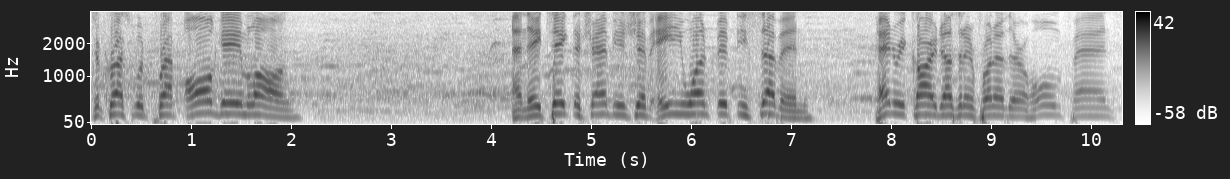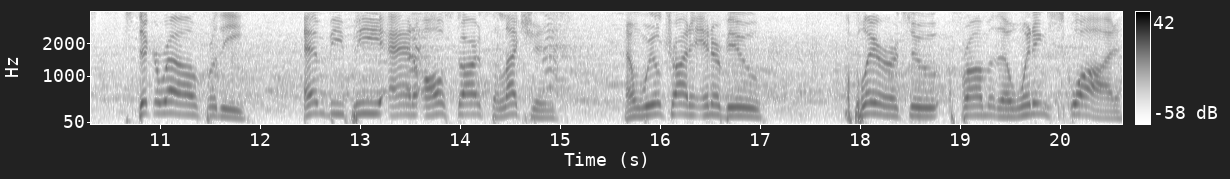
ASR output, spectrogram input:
to Crestwood Prep all game long. And they take the championship 81-57. Henry Carr does it in front of their home fans. Stick around for the MVP and All Star selections, and we'll try to interview a player or two from the winning squad,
